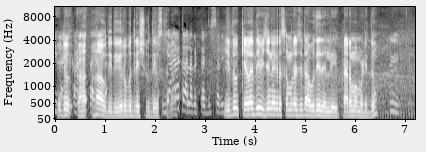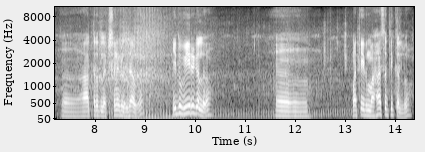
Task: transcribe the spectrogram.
ಇದು ಹಾ- ಹೌದು ಇದು ವೀರಭದ್ರೇಶ್ವರ ದೇವಸ್ಥಾನ. ಯಾರ ಕಾಲಘಟ್ಟದ್ದು ಸರ್ ಇದು? ಕೆಳದಿ ವಿಜಯನಗರ ಸಾಮ್ರಾಜ್ಯದ ಅವಧಿಯಲ್ಲಿ ಪ್ರಾರಂಭ ಮಾಡಿದ್ದು. ಹ್ಮ್. ಆ, ಆ ಥರದ ಲಕ್ಷಣಗಳು ಇದಾವೆ ಇದು ವೀರಗಲ್ಲು. ಮತ್ತು ಇದು ಮಹಾಸತಿ ಕಲ್ಲು.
